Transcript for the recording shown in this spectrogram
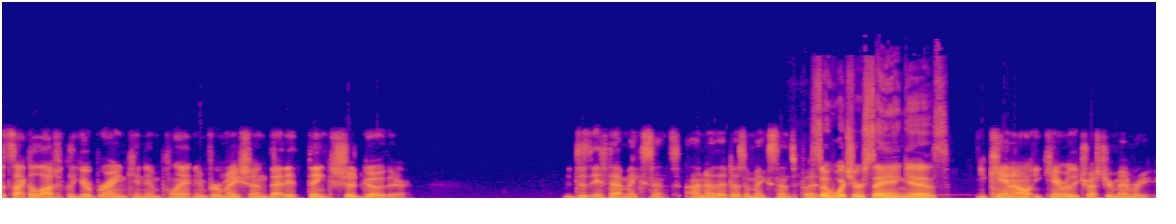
but psychologically your brain can implant information that it thinks should go there Does, if that makes sense i know that doesn't make sense but So what you're saying is you can't you can't really trust your memory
